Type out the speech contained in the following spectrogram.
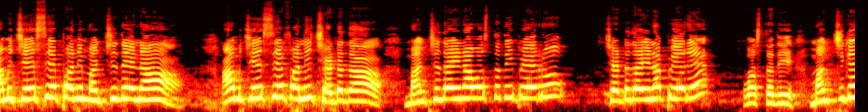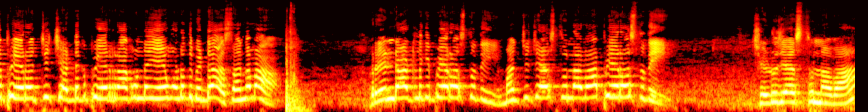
ఆమె చేసే పని మంచిదేనా? ఆమె చేసే పని చెడ్డదా? మంచిదైనా వస్తుంది పేరు చెడ్డదైనా పేరే వస్తుంది. మంచిగా పేరు వచ్చి చెడ్డకి పేరు రాకుండా ఏముండదు బిడ్డ సంగమా? రెండాట్లకి పేరు వస్తుంది. మంచి చేస్తున్నావా? పేరు వస్తుంది. చెడు చేస్తున్నావా?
